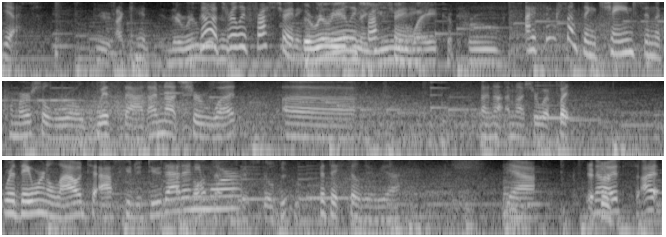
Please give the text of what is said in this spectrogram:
Yes. Dude, I can't. There really. No, it's isn't- really frustrating. There it's really, really isn't a frustrating. union way to prove. I think something changed in the commercial world with that. I'm not sure what. Uh, I'm, not, I'm not sure what, but where they weren't allowed to ask you to do that that, anymore. but they still do. But they still do, yeah. Yeah. If no, there's- it's I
